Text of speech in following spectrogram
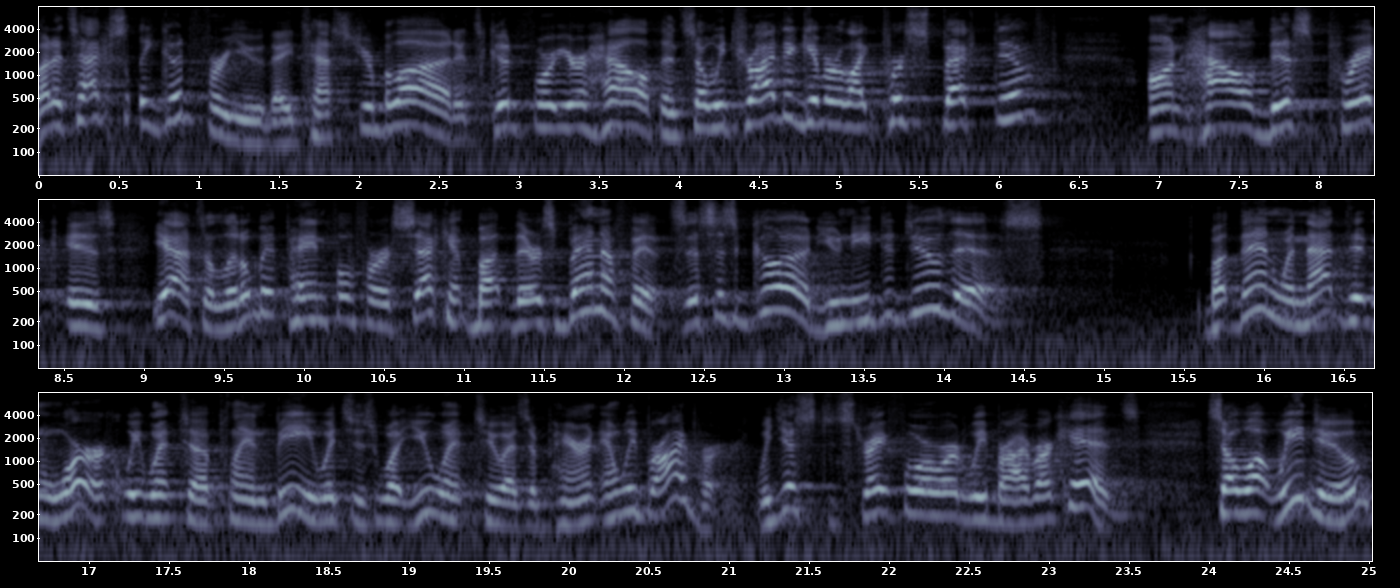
but it's actually good for you. They test your blood, it's good for your health. And so we tried to give her like perspective on how this prick is, yeah, it's a little bit painful for a second, but there's benefits. This is good. You need to do this. But then when that didn't work, we went to plan B, which is what you went to as a parent, and we bribe her. We just straightforward, we bribe our kids. So what we do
